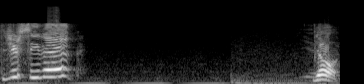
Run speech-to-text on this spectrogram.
Did you see that? Yo,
